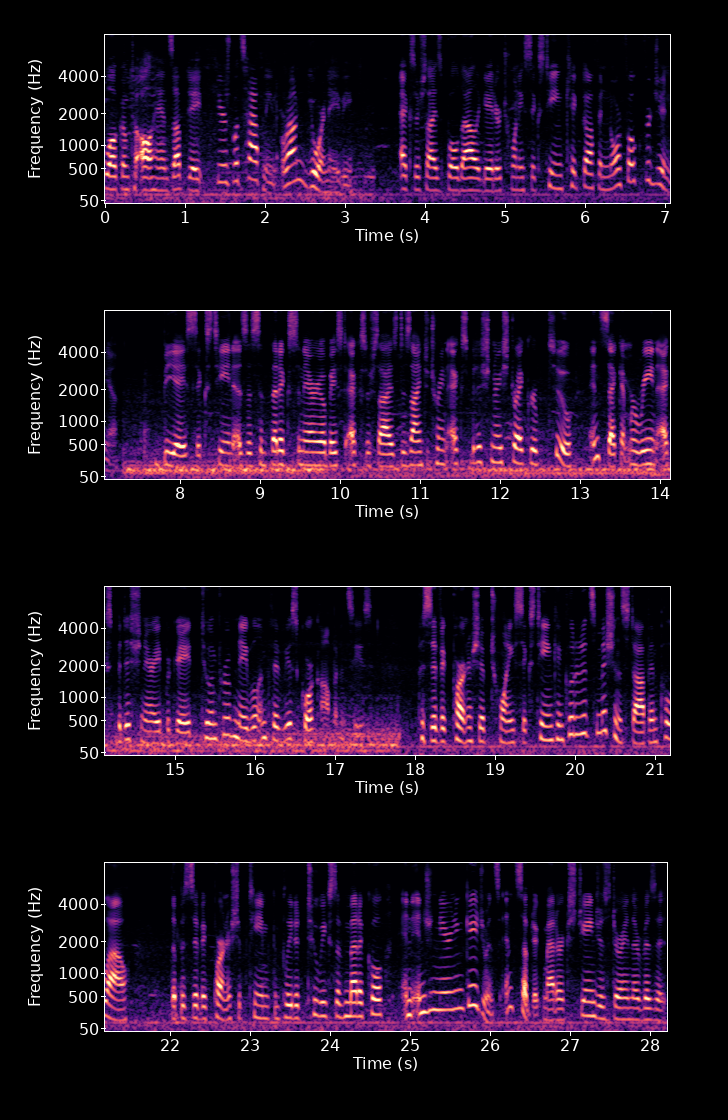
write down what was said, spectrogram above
Welcome to All Hands Update. Here's what's happening around your Navy. Exercise Bold Alligator 2016 kicked off in Norfolk, Virginia. BA-16 is a synthetic scenario-based exercise designed to train Expeditionary Strike Group 2 and 2nd Marine Expeditionary Brigade to improve naval amphibious core competencies. Pacific Partnership 2016 concluded its mission stop in Palau. The Pacific Partnership team completed two weeks of medical and engineering engagements and subject matter exchanges during their visit.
